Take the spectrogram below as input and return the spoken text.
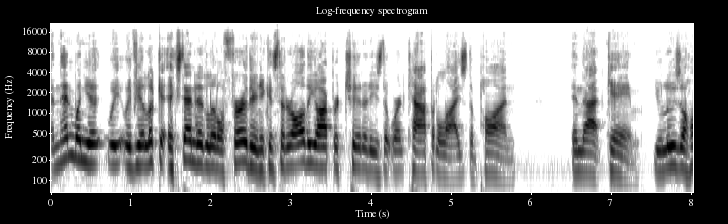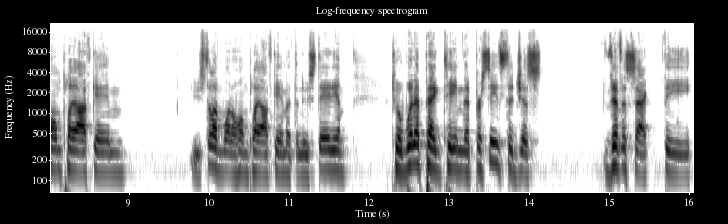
and then when you if you look at, extend it a little further and you consider all the opportunities that weren't capitalized upon in that game, you lose a home playoff game. You still haven't won a home playoff game at the new stadium to a Winnipeg team that proceeds to just vivisect the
